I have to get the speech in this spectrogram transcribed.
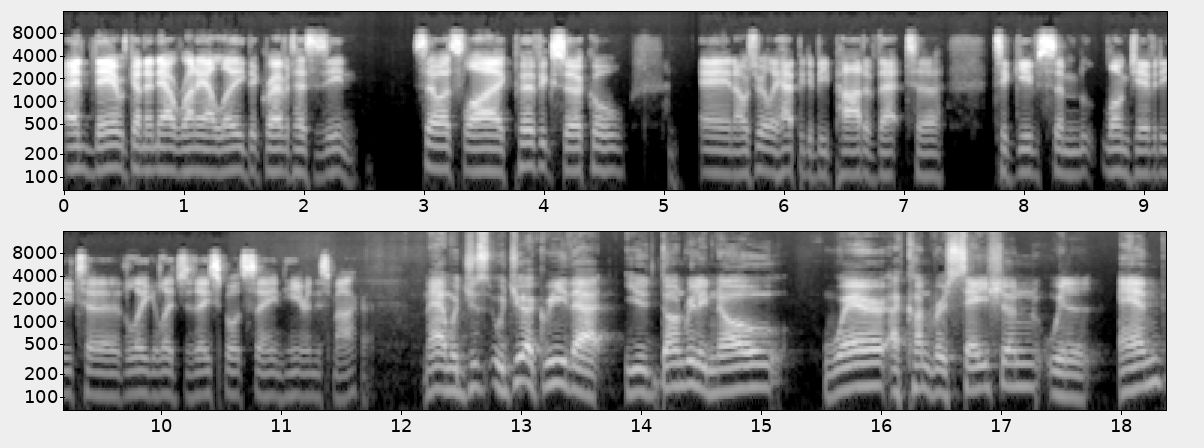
and they're going to now run our league that Gravitas is in. So it's like perfect circle, and I was really happy to be part of that to to give some longevity to the League of Legends esports scene here in this market. Man, would you would you agree that you don't really know where a conversation will end?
